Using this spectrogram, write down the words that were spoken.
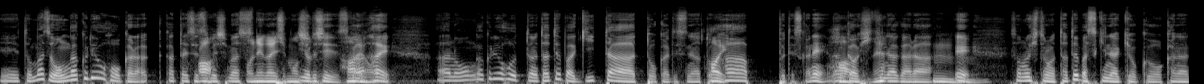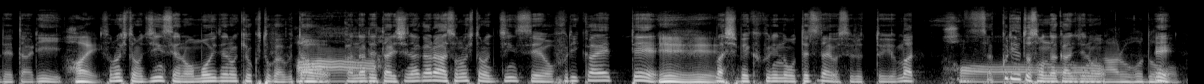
えー、とまず音楽療法から簡単に説明します。あお願いします。よろしいですか？ははい。い、はい。あの音楽療法っていうのは例えばギターとかですね、あとはい。ハープですかね、ハープね。なんかを弾きながら、うんうん。ええ。その人の例えば好きな曲を奏でたり。はい。その人の人生の思い出の曲とか歌を奏でたりしながらその人の人生を振り返って、ええええ。まあ、締めくくりのお手伝いをするという、まあ。ざっくり言うとそんな感じのなるほど、ええ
